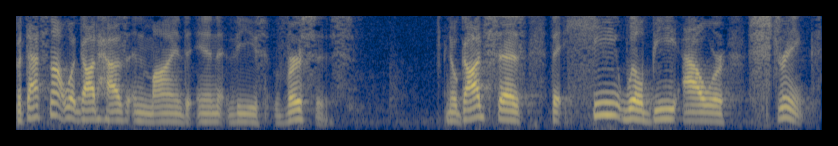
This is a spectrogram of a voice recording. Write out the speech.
but that's not what God has in mind in these verses. No, God says that he will be our strength.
